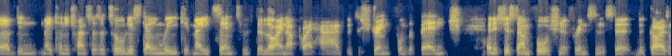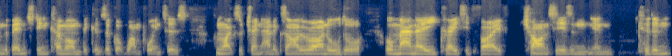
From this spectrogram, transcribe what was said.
uh, didn't make any transfers at all this game week. It made sense with the lineup I had, with the strength on the bench, and it's just unfortunate, for instance, that the guys on the bench didn't come on because I've got one pointers from likes of Trent Alexander-Arnold or or Mane created five chances and, and couldn't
